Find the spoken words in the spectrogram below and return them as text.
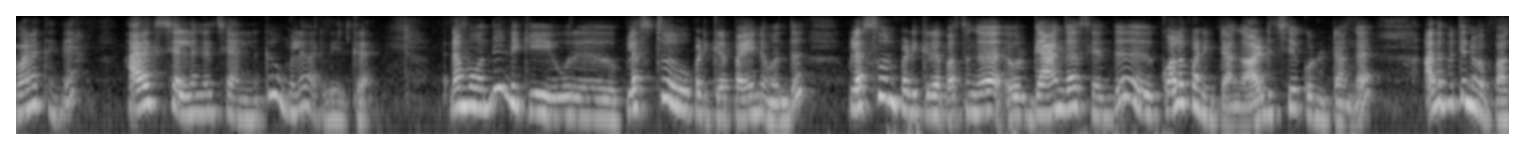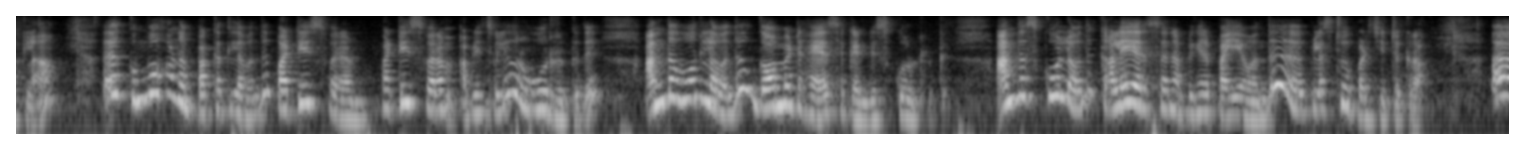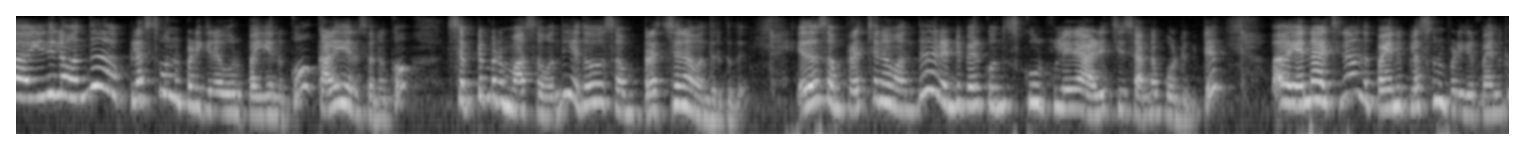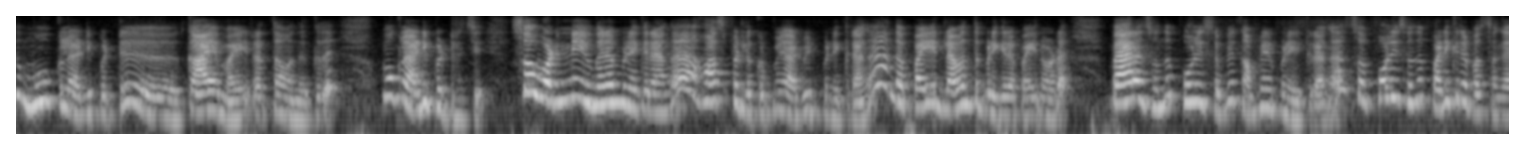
வணக்கங்க. அரக்ஸ் செல்லங்க சேனலுக்கு உங்களை வரவேற்கிறேன். நம்ம வந்து இன்னைக்கு ஒரு ப்ளஸ் டூ படிக்கிற பையனை வந்து ப்ளஸ் ஒன் படிக்கிற பசங்க ஒரு கேங்காக சேர்ந்து கொலை பண்ணிட்டாங்க அடிச்சே கொண்டுட்டாங்க. அதை பற்றி நம்ம பார்க்கலாம். அதாவது கும்பகோணம் பக்கத்தில் வந்து பட்டீஸ்வரம் பட்டீஸ்வரம் அப்படின்னு சொல்லி ஒரு ஊர் இருக்குது. அந்த ஊரில் வந்து கவர்மெண்ட் ஹையர் செகண்டரி ஸ்கூல் இருக்குது அந்த ஸ்கூலில் வந்து கலையரசன் அப்படிங்கிற பையன் வந்து ப்ளஸ் டூ படிச்சிட்டுருக்குறான் இதில் வந்து ப்ளஸ் ஒன் படிக்கிற ஒரு பையனுக்கும் கலையரசனுக்கும் செப்டம்பர் மாதம் வந்து ஏதோ சம் பிரச்சனை வந்திருக்குது. ஏதோ சம் பிரச்சனை வந்து ரெண்டு பேருக்கு வந்து ஸ்கூலுக்குள்ளேயே அடித்து சண்டை போட்டுக்கிட்டு என்ன ஆச்சுன்னா அந்த பையனுக்கு ப்ளஸ் ஒன் படிக்கிற பையனுக்கு மூக்கில் அடிபட்டு காயமாயி ரத்தம் வந்திருக்குது. மூக்கில் அடிபட்டுருச்சு. ஸோ உடனே இவங்க என்ன பண்ணிக்கிறாங்க? ஹாஸ்பிட்டலுக்கு கூட்டு போய் அட்மிட் பண்ணிக்கிறாங்க. அந்த பையன் லெவன்த்து படிக்கிற பையனோட பேரண்ட்ஸ் வந்து போலீஸில் போய் கம்ப்ளைண்ட் பண்ணியிருக்கிறாங்க. ஸோ போலீஸ் வந்து படிக்கிற பசங்க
